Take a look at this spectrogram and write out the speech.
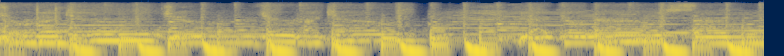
Yüreğim can yüreğim Ya gönül sen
